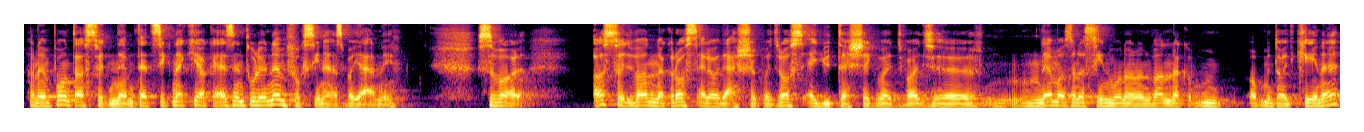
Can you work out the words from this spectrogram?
hanem pont azt, hogy nem tetszik neki, akkor ezen túl ő nem fog színházba járni. Szóval az, hogy vannak rossz előadások, vagy rossz együttesek, vagy, vagy nem azon a színvonalon vannak, mint ahogy kéne,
